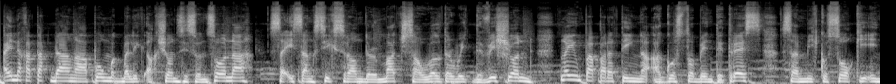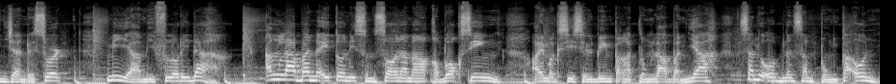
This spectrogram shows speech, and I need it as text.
ay nakatakda nga pong magbalik aksyon si Sonsona sa isang 6-rounder match sa welterweight division ngayong paparating na Agosto 23 sa Mikosoki Indian Resort, Miami, Florida. Ang laban na ito ni Sonsona mga kaboxing ay magsisilbing pangatlong laban niya sa loob ng 10 taon.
